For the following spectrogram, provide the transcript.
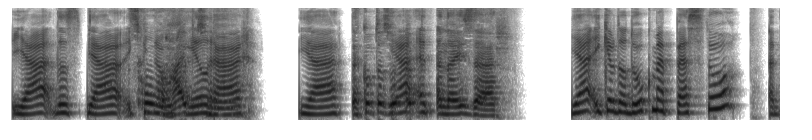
Ja, dat is, ja ik is vind dat ook heel raar. Ja. Dat komt dat zo Ja, op en- en dat is daar. Ja, ik heb dat ook met pesto. En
